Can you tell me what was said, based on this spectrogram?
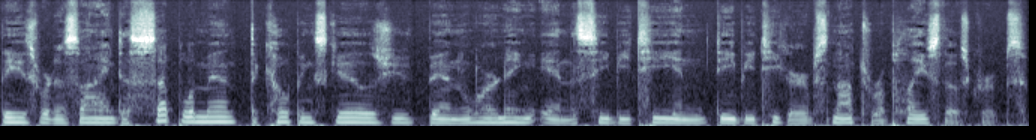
These were designed to supplement the coping skills you've been learning in the CBT and DBT groups, not to replace those groups.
